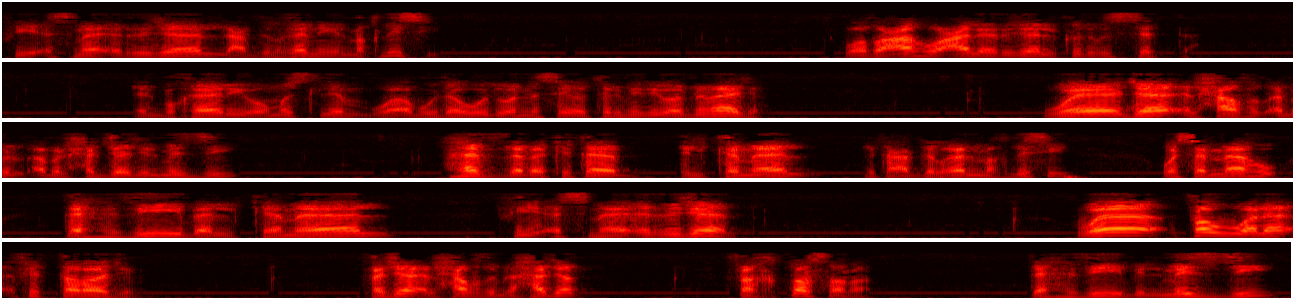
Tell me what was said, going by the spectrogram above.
في أسماء الرجال لعبد الغني المقدسي. وضعه على رجال الكتب الستة البخاري ومسلم وأبو داود والنسائي والترمذي وابن ماجه. وجاء الحافظ أبو الحجاج المزي هذب كتاب الكمال بتاع عبد الغني المقدسي وسماه تهذيب الكمال في أسماء الرجال. وطول في التراجم. فجاء الحافظ ابن حجر فاختصر تهذيب المزي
